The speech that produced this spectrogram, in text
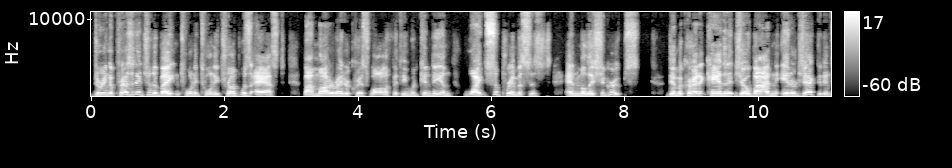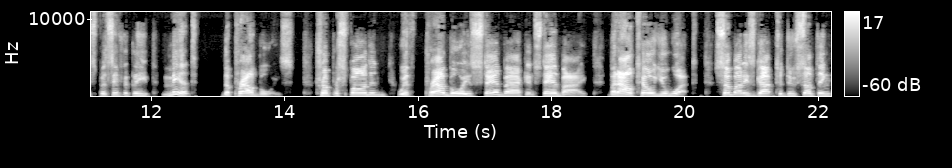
During a presidential debate in 2020, Trump was asked by moderator Chris Wallace if he would condemn white supremacists and militia groups. Democratic candidate Joe Biden interjected and specifically meant the Proud Boys. Trump responded with Proud Boys, stand back and stand by. But I'll tell you what, somebody's got to do something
